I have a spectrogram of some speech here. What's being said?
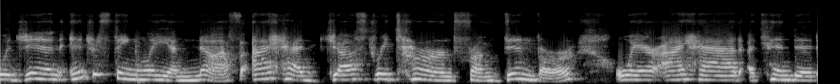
Well, Jen, interestingly enough, I had just returned from Denver where I had attended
